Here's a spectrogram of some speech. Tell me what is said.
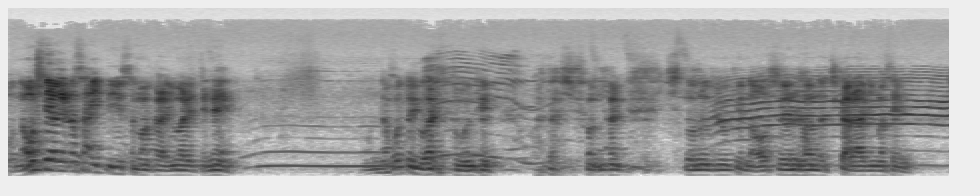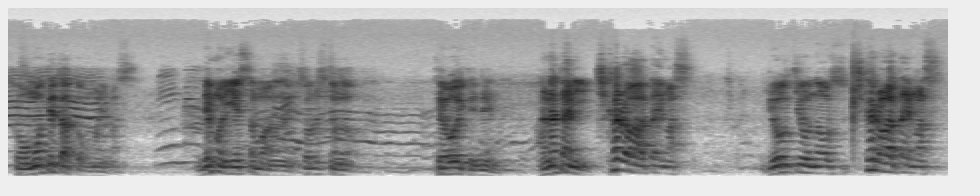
を治してあげなさいってイエス様から言われてねこんなこと言われてもね私そんなに人の病気を治すような力ありません。そう思ってたと思います。でもイエス様はねその人の手を置いてねあなたに力を与えます。病気を治す力を与えます。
